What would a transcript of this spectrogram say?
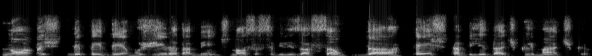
nós dependemos diretamente, nossa civilização, da estabilidade climática.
